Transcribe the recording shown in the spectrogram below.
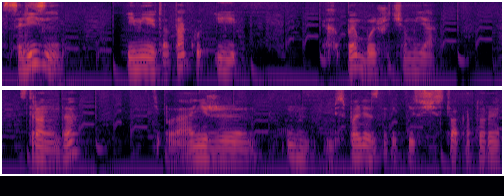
слизни имеют атаку и хп больше, чем я? Странно, да? Типа, они же ну, бесполезные какие существа, которые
